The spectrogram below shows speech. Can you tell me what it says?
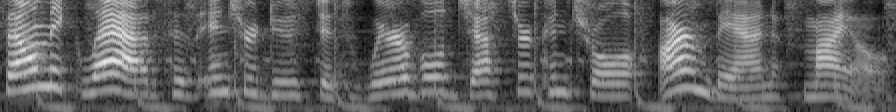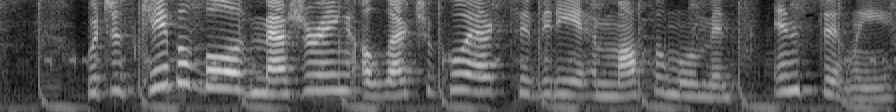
Thalmic Labs has introduced its wearable gesture control armband, Myo which is capable of measuring electrical activity and muscle movements instantly,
